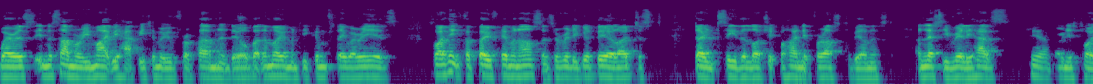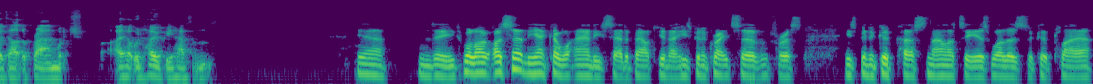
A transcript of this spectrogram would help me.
Whereas in the summer, he might be happy to move for a permanent deal, but at the moment, he can stay where he is. So I think for both him and us, it's a really good deal. I just don't see the logic behind it for us, to be honest, unless he really has yeah. thrown his toys out the pram, which I would hope he hasn't. Yeah, indeed. Well, I, I, certainly echo what Andy said about, you know, he's been a great servant for us. He's been a good personality as well as a good player.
